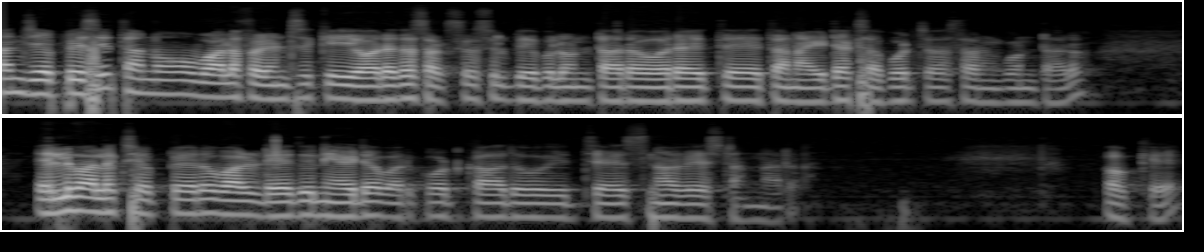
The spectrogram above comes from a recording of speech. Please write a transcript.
అని చెప్పేసి తను వాళ్ళ ఫ్రెండ్స్కి ఎవరైతే సక్సెస్ఫుల్ పీపుల్ ఉంటారో ఎవరైతే తన ఐడియాకి సపోర్ట్ చేస్తారనుకుంటారో వెళ్ళి వాళ్ళకి చెప్పారు వాళ్ళు లేదు నీ ఐడియా వర్కౌట్ కాదు ఇది చేసిన వేస్ట్ అన్నారు. ఓకే.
